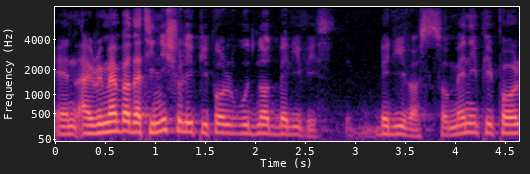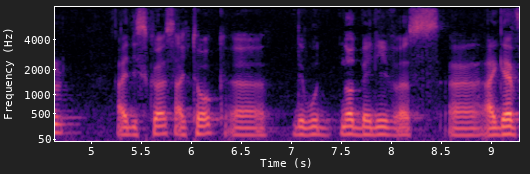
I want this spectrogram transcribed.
and I remember that initially people would not believe this, believe us. So many people I discuss, I talk, they would not believe us. I gave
